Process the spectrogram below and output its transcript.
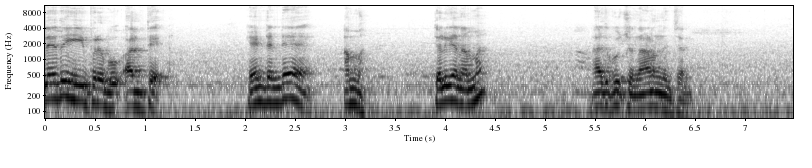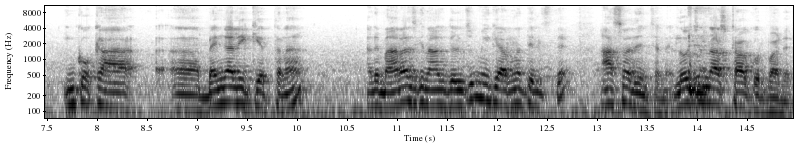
లేదా ఈ ప్రభు అంతే. ఏంటంటే అమ్మ తెలుగేనమ్మా? అది కూర్చొని ఆనందించండి. ఇంకొక బెంగాలీ కీర్తన. అంటే మహారాజ్కి నాకు తెలుసు మీకు ఎవరన్నా తెలిస్తే ఆస్వాదించండి. లోచన్ దాస్ ఠాకూర్ పాడే.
